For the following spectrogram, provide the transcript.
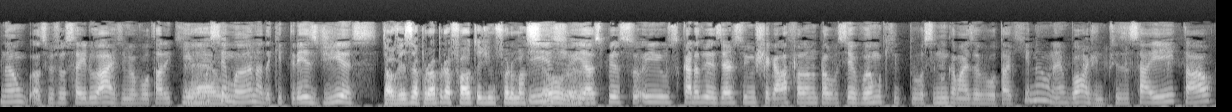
Não, as pessoas saíram, ah, a gente vai voltar daqui é, uma semana, daqui três dias. Talvez a própria falta de informação, Isso, né? e as pessoas, e os caras do exército iam chegar lá falando para você, vamos que você nunca mais vai voltar aqui. Não, né? Bom, a gente precisa sair e tal.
